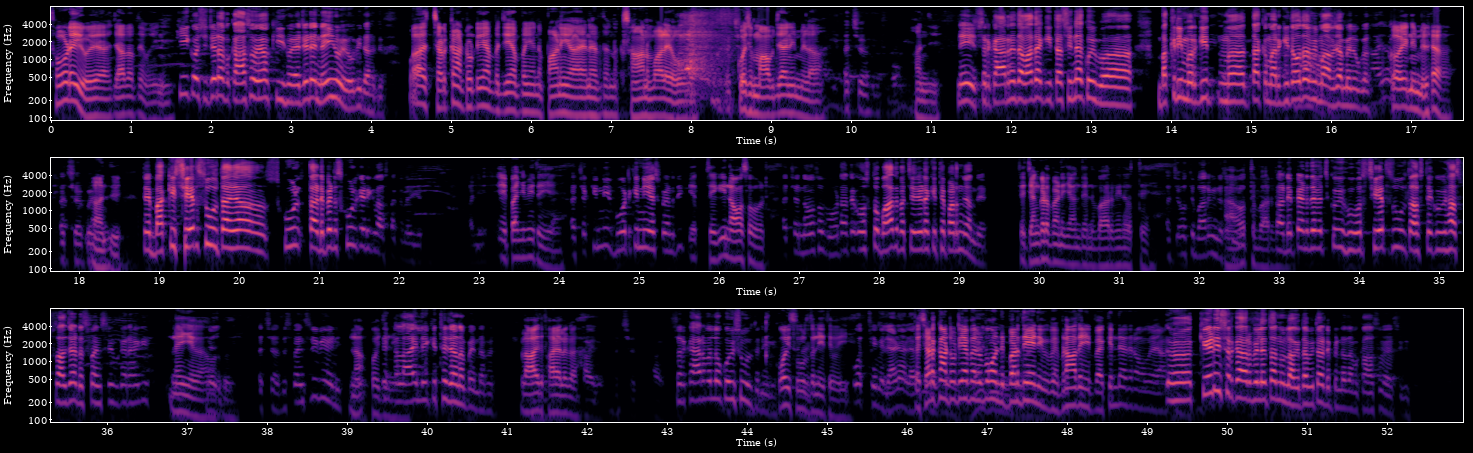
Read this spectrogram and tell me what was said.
ਥੋੜੇ ਹੀ ਹੋਏ ਆ ਜ਼ਿਆਦਾ ਤੇ ਹੋਏ ਨਹੀਂ। ਕੀ ਕੁਛ ਜਿਹੜਾ ਵਿਕਾਸ ਹੋਇਆ ਉਹ ਕੀ ਹੋਇਆ ਜਿਹੜੇ ਨਹੀਂ ਹੋਏ ਉਹ ਵੀ ਦੱਸ ਦਿਓ। ਬਸ ਸੜਕਾਂ ਟੁੱਟੀਆਂ ਵੱਜੀਆਂ ਪਈਆਂ ਨੇ ਪਾਣੀ ਆਇਆ ਨੇ ਤੇ ਨੁਕਸਾਨ ਵਾਲੇ ਹੋ ਗਏ। ਕੁਝ ਮੁਆਵਜ਼ਾ ਨਹੀਂ ਮਿਲਾ ਅੱਛਾ। ਹਾਂਜੀ। ਨਹੀਂ ਸਰਕਾਰ ਨੇ ਤਾਂ ਵਾਅਦਾ ਕੀਤਾ ਸੀ ਨਾ ਕੋਈ ਅ, ਬੱਕਰੀ ਮੁਰਗੀ ਮ, ਤੱਕ ਮਰ ਗਈ ਤਾਂ ਉਹਦਾ ਵੀ ਮੁਆਵਜ਼ਾ ਮਿਲੂਗਾ। ਕੋਈ ਨਹੀਂ ਮਿਲਿਆ। ਅੱਛਾ ਕੋਈ ਹਾਂਜੀ। ਤੇ ਬਾਕੀ ਸਿਹਤ ਸਹੂਲਤਾਂ ਜਾਂ ਸਕੂਲ ਤੁਹਾਡੇ ਪਿੰਡ ਸਕੂਲ ਕਿਹੜੀ ਕਲਾਸ ਤੱਕ ਦਾ ਜੀ ਇਹ ਪੰਜਵੀਂ ਤੋਂ ਹੀ ਅੱਛਾ ਕਿੰਨੀ ਵੋਟ ਕਿੰਨੀ ਹੈ ਇਸ ਪਿੰਡ ਦੀ? ਇੱਥੇ ਕੀ 900 ਵੋਟ। ਅੱਛਾ 900 ਵੋਟ ਆ ਤੇ ਉਸ ਤੋਂ ਬਾਅਦ ਬੱਚੇ ਜਿਹੜੇ ਕਿੱਥੇ ਪੜਨ ਜਾਂਦੇ ਆ? ਤੇ ਜੰਗੜ ਬਣ ਜਾਂਦੇ ਨੇ 12ਵੀਂ ਦੇ ਉੱਤੇ। ਅੱਛਾ ਉੱਥੇ 12ਵੀਂ ਦੇ ਹਾਂ ਉੱਥੇ 12ਵੀਂ ਤੁਹਾਡੇ ਪਿੰਡ ਦੇ ਵਿੱਚ ਕੋਈ ਹੋਰ ਸਿਹਤ ਸਹੂਲਤ ਵਾਸਤੇ ਕੋਈ ਹਸਪਤਾਲ ਜਾਂ ਡਿਸਪੈਂਸਰੀ ਵਗੈਰਾ ਹੈਗੀ? ਨਹੀਂ ਹੈਗਾ ਹੋਰ ਕੋਈ। ਅੱਛਾ ਡਿਸਪੈਂਸਰੀ ਵੀ ਹੈ ਨਹੀਂ? ਨਾ ਕੁਝ ਤੇ ਨਹੀਂ। ਇਲਾਜ ਲਈ ਕਿੱਥੇ ਜਾਣਾ ਪੈਂਦਾ ਫਿਰ? ਇਲਾਜ ਫਾਇਲ ਦਾ ਅੱਛਾ ਸਰਕਾਰ ਵੱਲੋਂ ਕੋਈ ਸਹੂਲਤ ਨਹੀਂ ਕੋਈ ਸਹੂਲਤ ਨਹੀਂ ਤੇ ਹੋਈ। ਉੱਥੇ ਵੀ ਲੈਣਾ ਤੇ ਸੜਕਾਂ ਟੁੱਟੀਆਂ ਪਰ ਉਹ ਹੀ ਨਹੀਂ ਬਣਾਦੇ ਨਹੀਂ ਪਏ। ਕਿੰਨੇ ਦਿਨ ਹੋ ਗਏ ਆ। ਅਹ ਕਿਹੜੀ ਸਰਕਾਰ ਵੇਲੇ ਤੁਹਾਨੂੰ ਲੱਗਦਾ ਵੀ ਤੁਹਾਡੇ ਪਿੰਡਾਂ ਦਾ ਵਿਕਾਸ ਹੋਇਆ ਸੀ?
